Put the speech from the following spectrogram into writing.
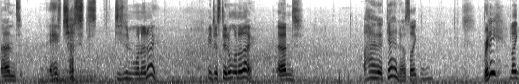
And he just didn't want to know. He just didn't want to know. And I, again, I was like, really? Like,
